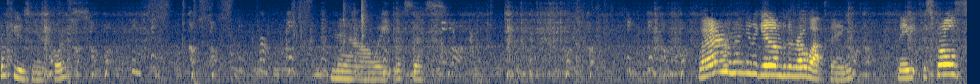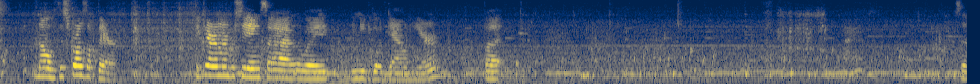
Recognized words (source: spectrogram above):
confused me, of course. Now, wait, what's this? Where am I gonna get under the robot thing? Maybe the scrolls. No, the scroll's up there. I think I remember seeing so, uh, the way you need to go down here, but. So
